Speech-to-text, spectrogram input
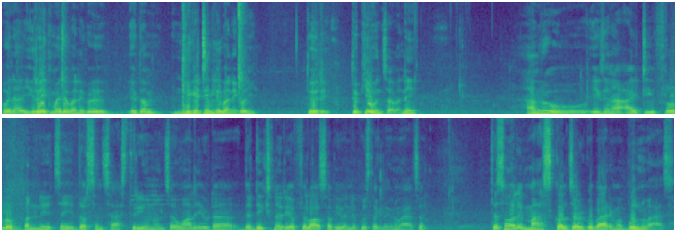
होइन हिरोइक मैले भनेको एकदम नेगेटिभली भनेको है। त्यो हिरोइक त्यो के हुन्छ भने हाम्रो एकजना आइटी फ्रोलोप भन्ने चाहिँ दर्शन शास्त्री हुनुहुन्छ। उहाँले एउटा द डिक्सनरी अफ फिलोसफी भन्ने पुस्तक लेख्नु भएको छ। त्यसमा उहाँले मास कल्चरको बारेमा बोल्नु भएको छ।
